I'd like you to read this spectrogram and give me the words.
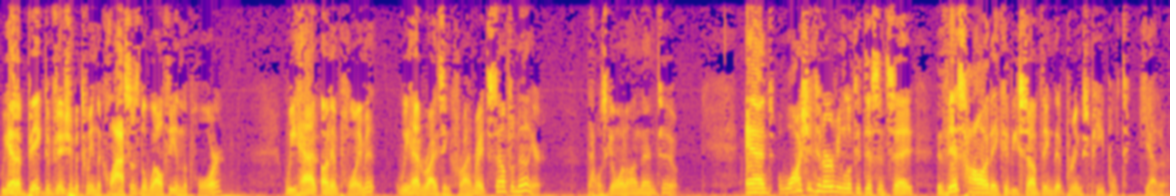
We had a big division between the classes, the wealthy and the poor. We had unemployment. We had rising crime rates. Sound familiar? That was going on then too. And Washington Irving looked at this and said, this holiday could be something that brings people together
